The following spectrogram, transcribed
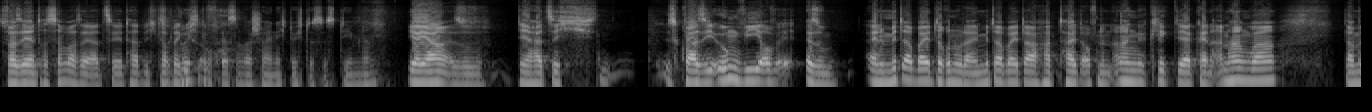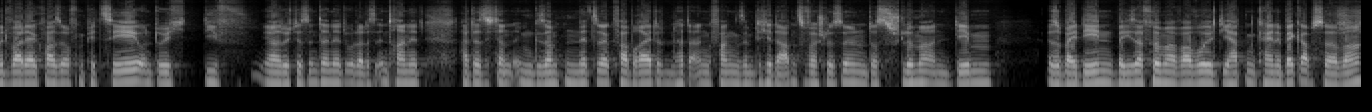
Es war sehr interessant, was er erzählt hat. Ich glaube, er durchgefressen wahrscheinlich durch das System dann. Ja, ja, also der hat sich ist quasi irgendwie auf also eine Mitarbeiterin oder ein Mitarbeiter hat halt auf einen Anhang geklickt, der kein Anhang war. Damit war der quasi auf dem PC und durch die ja durch das Internet oder das Intranet hat er sich dann im gesamten Netzwerk verbreitet und hat angefangen sämtliche Daten zu verschlüsseln und das Schlimme an dem also bei denen, bei dieser Firma war wohl, die hatten keine Backup-Server.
